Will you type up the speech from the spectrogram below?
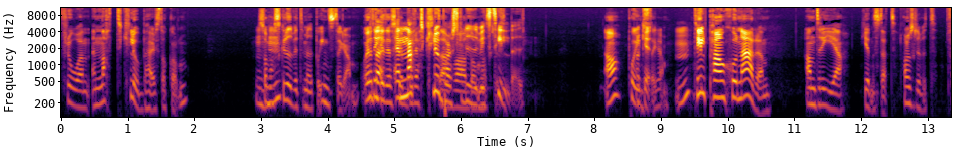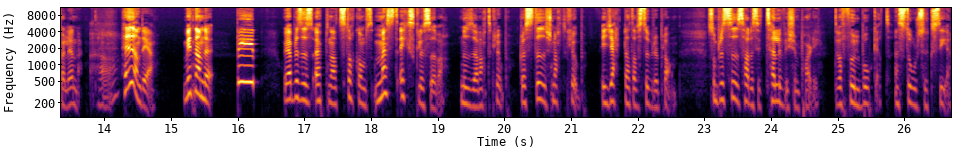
från en nattklubb här i Stockholm. Som har skrivit till mig på Instagram. Och jag tänker att jag ska Mhm. en nattklubb har vad de skrivit skrivit. till dig. Ja, på Okej. Instagram. Mm. Till pensionären Andrea Hedenstedt har hon skrivit följande. Hej Andrea! Mitt namn är Beep och jag har precis öppnat Stockholms mest exklusiva nya nattklubb, Prestige nattklubb, i hjärtat av Stureplan. Som precis hade sitt television party. Det var fullbokat, en stor succé.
